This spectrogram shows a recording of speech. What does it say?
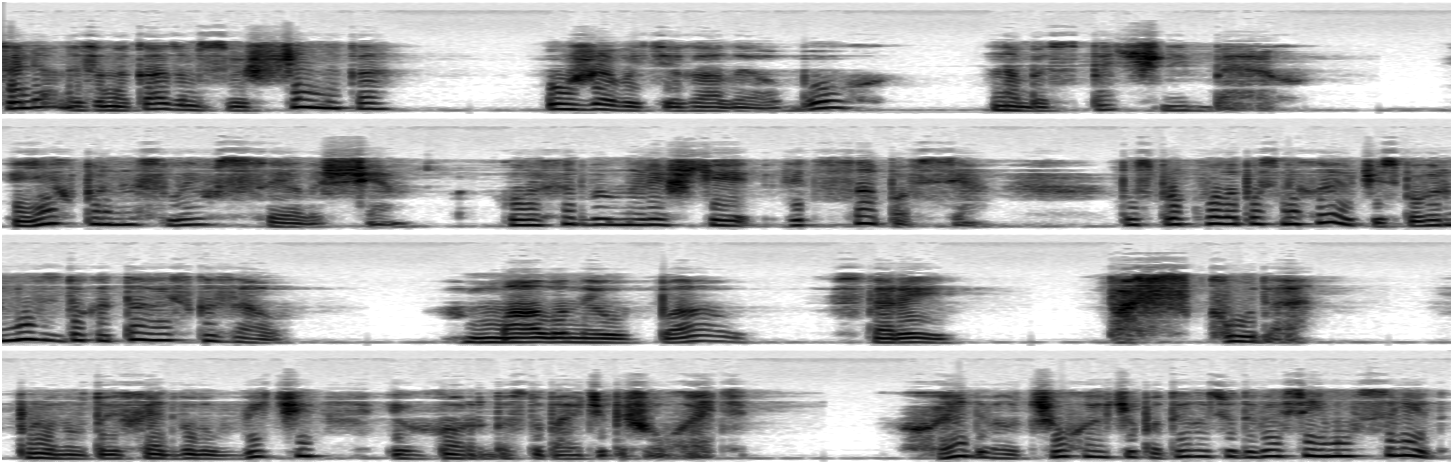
селяни за наказом священника уже витягали обох на безпечний берег. Їх принесли в селище. Коли Хедвел нарешті відсапався, то спроквола, посміхаючись, повернувся до кота і сказав Мало не впав, старий паскуда. Плюнув той Хедвелу в вічі і, гордо ступаючи, пішов геть. Хедвел, чухаючи потилицю, дивився йому вслід.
